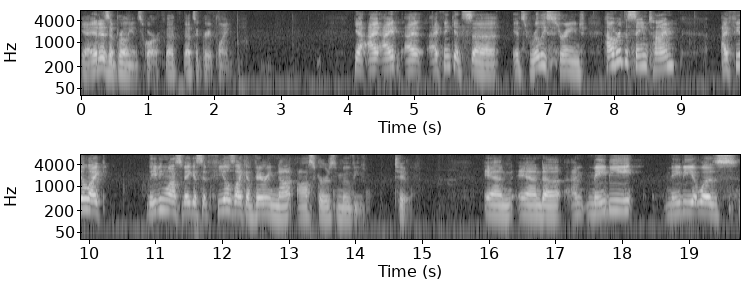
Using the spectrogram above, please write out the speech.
Yeah, it is a brilliant score. That that's a great point. Yeah, I I, I, I think it's uh it's really strange. However, at the same time, I feel like leaving Las Vegas it feels like a very not Oscars movie too. And and uh, maybe maybe it was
